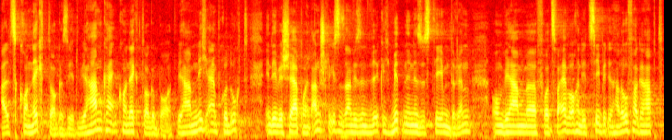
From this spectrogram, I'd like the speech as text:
als Connector gesehen. Wir haben keinen Connector gebaut. Wir haben nicht ein Produkt, in dem wir SharePoint anschließen, sondern wir sind wirklich mitten in den Systemen drin. Und wir haben äh, vor zwei Wochen die CeBIT in Hannover gehabt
